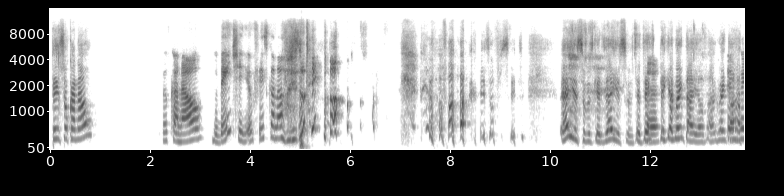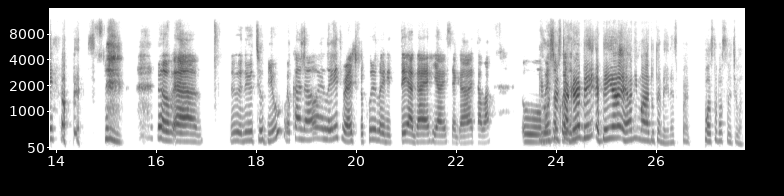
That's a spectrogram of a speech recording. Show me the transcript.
Tem o seu canal? Meu canal do dente? Eu fiz canal, mas não tem. Eu vou falar uma coisa pra vocês. É isso, meus queridos, é isso. Você tem, é. tem que aguentar, aguentar a, a, peça. Não, é, no, no YouTube, meu canal é Lane Trash. Procura Lane, T-H-R-A-S-H, tá lá. O, e o seu Instagram no... é bem, é bem é, animado também, né? Você posta bastante lá.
